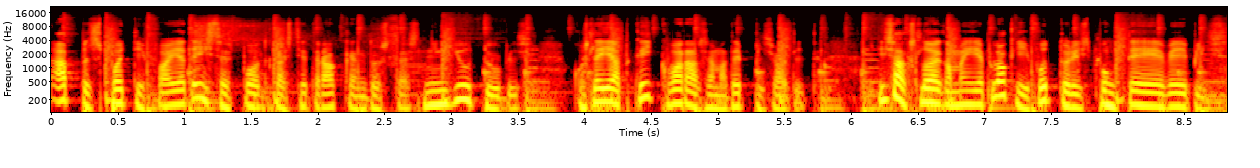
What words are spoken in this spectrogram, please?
Apple, Spotify ja teistes podcastide rakendustes ning Youtube'is, kus leiad kõik varasemad episoodid. lisaks loe ka meie blogi futurist.ee veebis.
